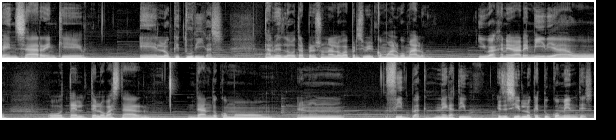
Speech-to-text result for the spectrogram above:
pensar en que eh, lo que tú digas, tal vez la otra persona lo va a percibir como algo malo y va a generar envidia o, te, lo va a estar dando como en un feedback negativo. Es decir, lo que tú comentes,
